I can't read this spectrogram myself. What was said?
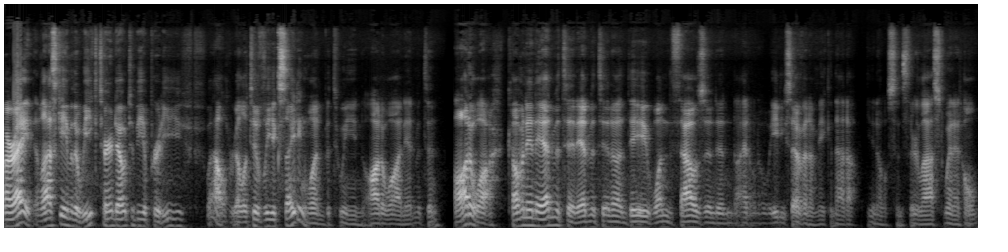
All right. The last game of the week turned out to be a pretty, well, relatively exciting one between Ottawa and Edmonton. Ottawa coming into Edmonton. Edmonton on day 1000 and I don't know, 87. I'm making that up, you know, since their last win at home.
